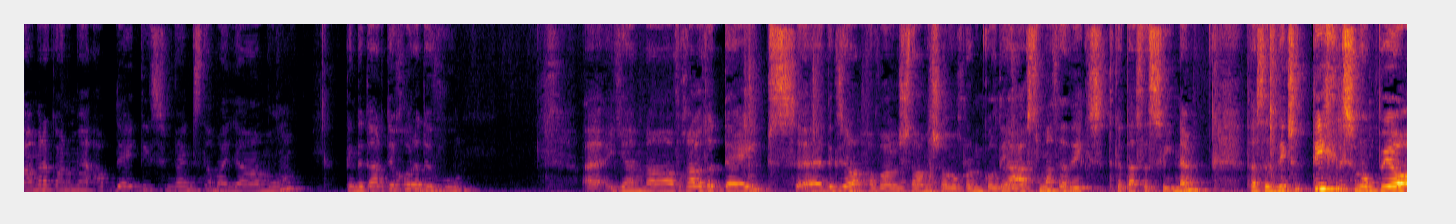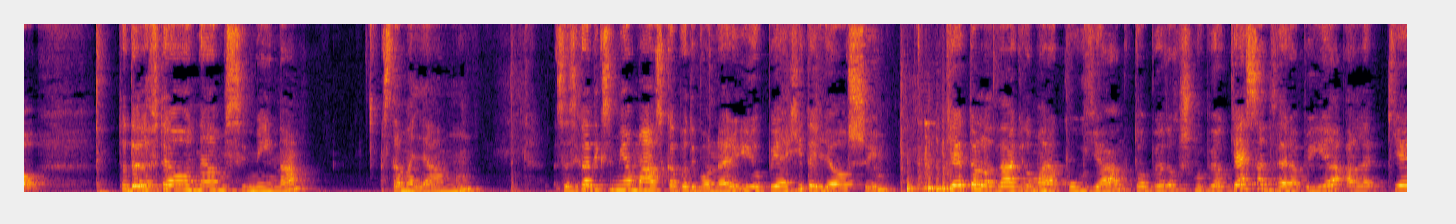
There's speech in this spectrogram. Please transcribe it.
Πάμε να κάνουμε update τι συμβαίνει στα μαλλιά μου. Την Τετάρτη έχω ραντεβού ε, για να βγάλω τα tapes. Ε, δεν ξέρω αν θα βάλω στο άμεσο χρονικό διάστημα. Θα δείξει τι κατάσταση είναι. Θα σας δείξω τι χρησιμοποιώ τον τελευταίο 1,5 μήνα στα μαλλιά μου. Σας είχα δείξει μια μάσκα από την Bonner η οποία έχει τελειώσει και το λαδάκι το μαρακούγια το οποίο το χρησιμοποιώ και σαν θεραπεία αλλά και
